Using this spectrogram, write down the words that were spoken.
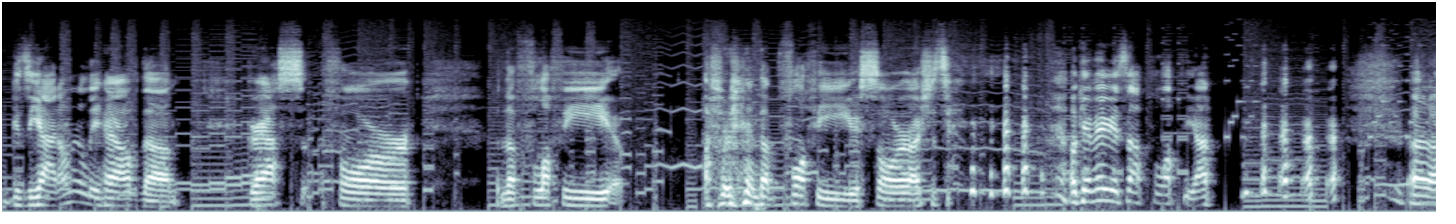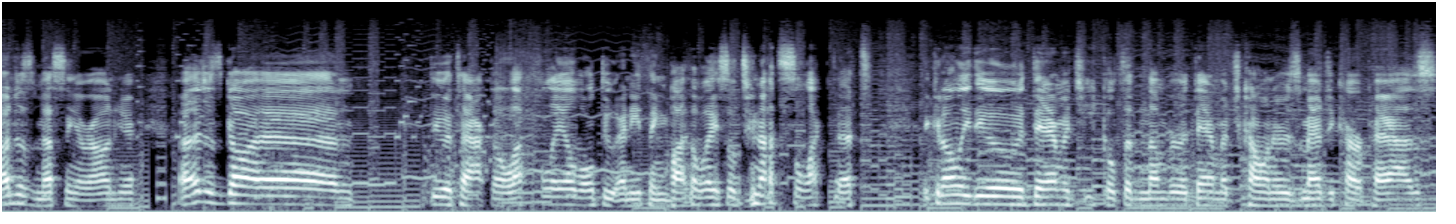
Because, yeah, I don't really have the grass for the fluffy the fluffy sore, I should say. okay, maybe it's not fluffy. I am just messing around here. Uh, let's just go ahead and do a tackle. Left flail won't do anything, by the way, so do not select it. It can only do damage equal to the number of damage counters Magikarp has.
